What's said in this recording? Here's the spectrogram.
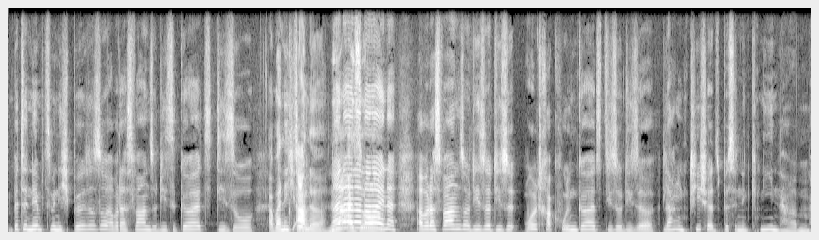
bitte nehmt es mir nicht böse so, aber das waren so diese Girls, die so. Aber nicht so, alle, ne? Nein, nein, also, nein, nein, nein. Aber das waren so diese, diese ultra coolen Girls, die so diese langen T-Shirts bis in den Knien haben.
